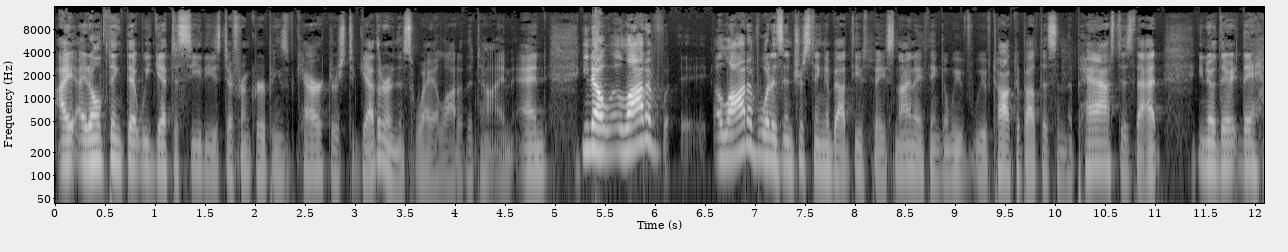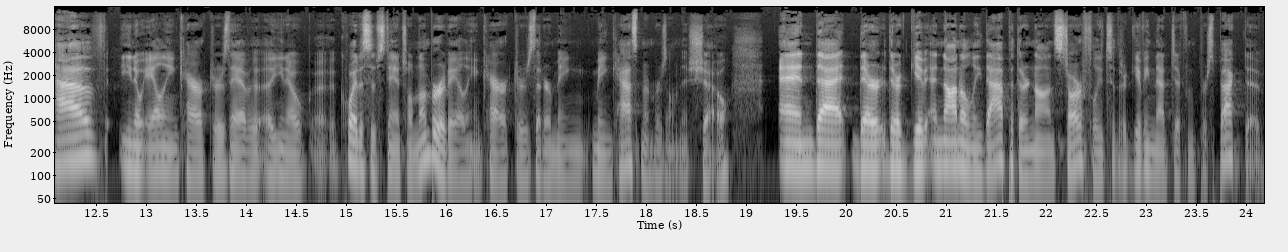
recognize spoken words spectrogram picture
I, I don't think that we get to see these different groupings of characters together in this way a lot of the time. And you know, a lot of a lot of what is interesting about Deep Space Nine, I think, and we've we've talked about this in the past, is that you know they they have you know alien characters. They have a, a, you know quite a substantial number of alien characters that are main main cast members on this show, and that they're they're giving and not only that, but they're non Starfleet, so they're giving that different perspective.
